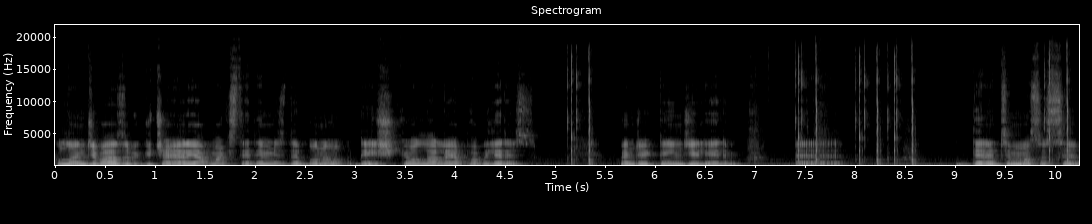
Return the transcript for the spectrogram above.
kullanıcı bazlı bir güç ayarı yapmak istediğimizde bunu değişik yollarla yapabiliriz. Öncelikle inceleyelim. Ee, denetim masası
